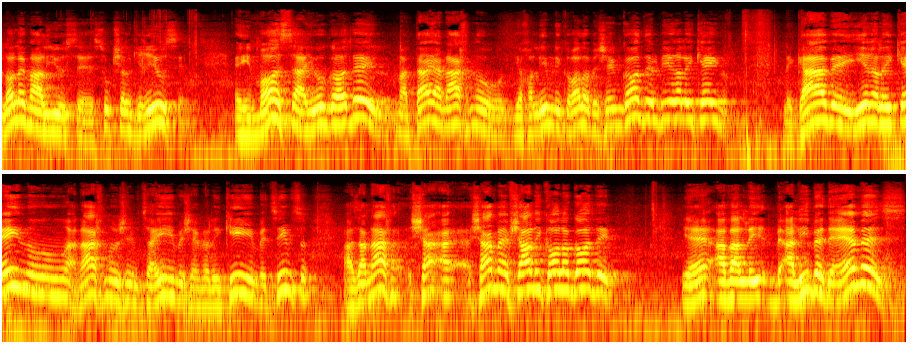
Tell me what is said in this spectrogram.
לא למעל יוסה, סוג של גריוסה. אימוסה היו גודל, מתי אנחנו יכולים לקרוא לו בשם גודל בעיר אלוהיכנו? לגבי עיר אלוהיכנו, אנחנו שנמצאים בשם אלוהיקים, בצמצום, אז אנחנו, ש, שם אפשר לקרוא לו גודל. Yeah, אבל אליבא דאמס,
